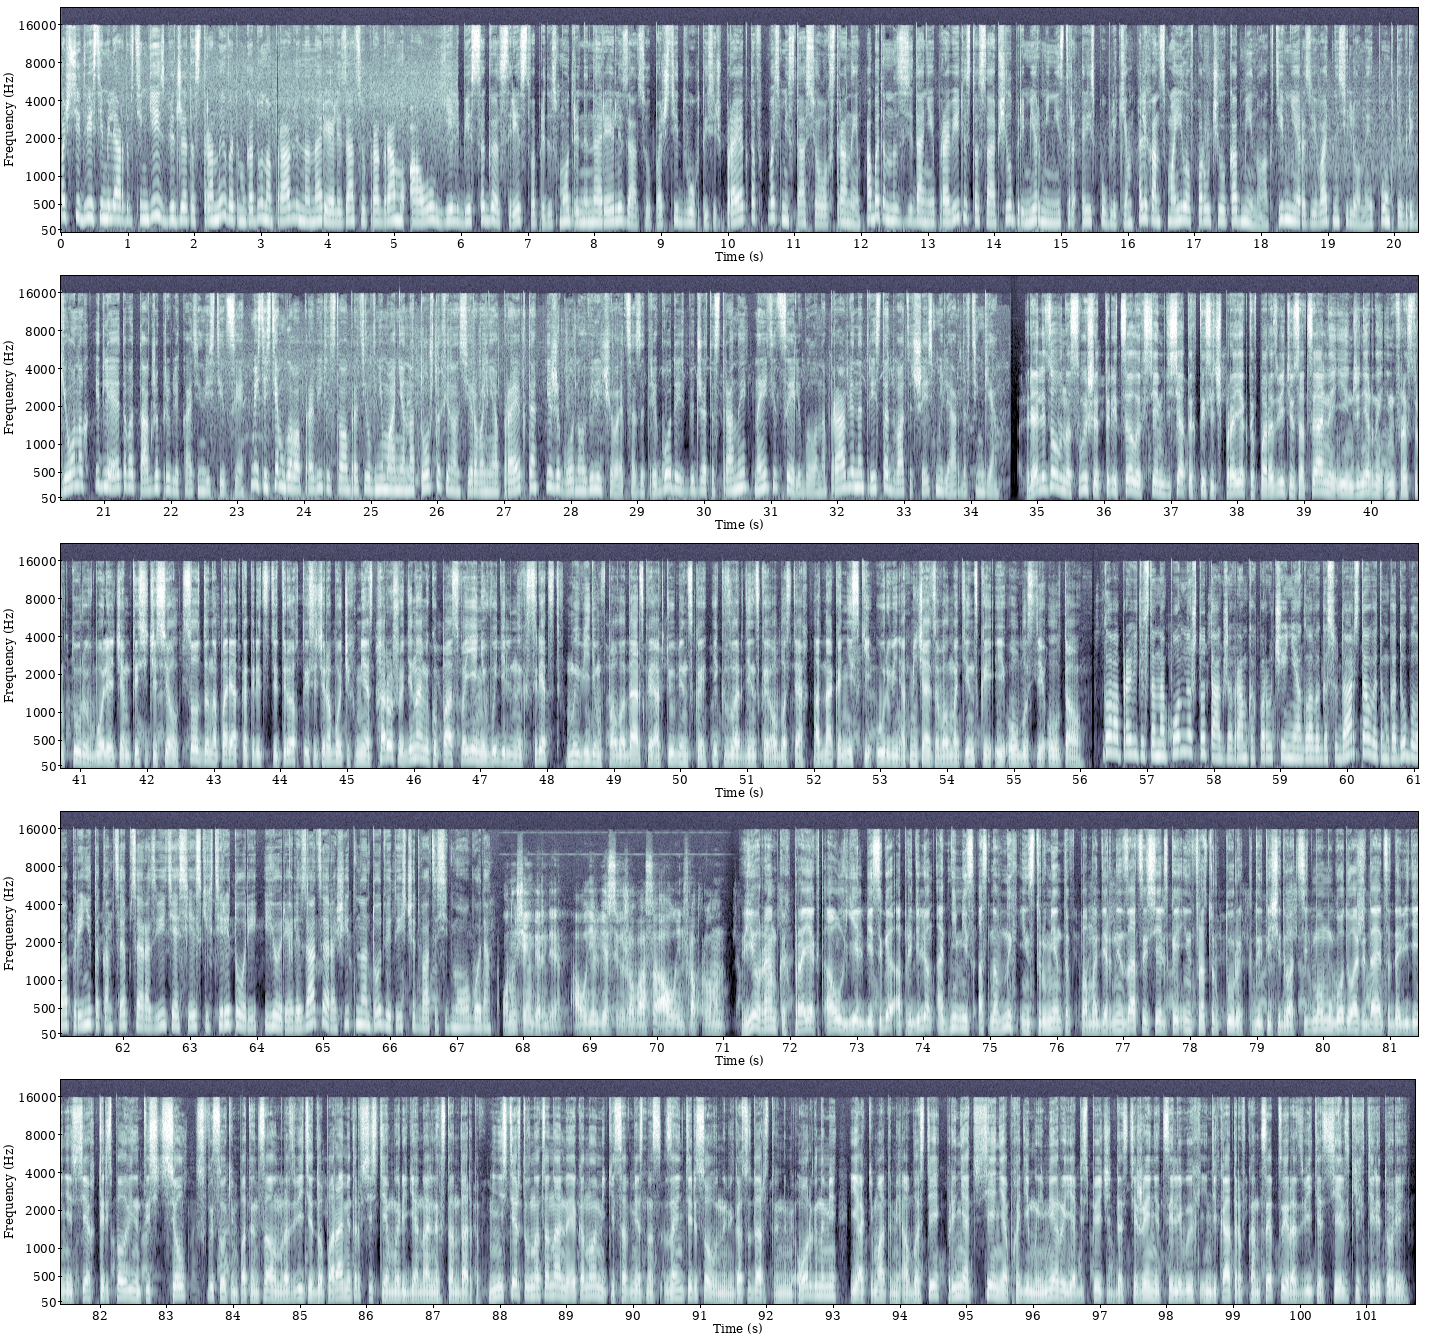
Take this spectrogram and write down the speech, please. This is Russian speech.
Почти 200 миллиардов тенге из бюджета страны в этом году направлено на реализацию программу АОЛ Ель-БСГ. Средства предусмотрены на реализацию почти 2000 проектов в 800 селах страны. Об этом на заседании правительства сообщил премьер-министр республики. Алихан Смаилов поручил Кабмину активнее развивать населенные пункты в регионах и для этого также привлекать инвестиции. Вместе с тем глава правительства обратил внимание на то, что финансирование проекта ежегодно увеличивается. За три года из бюджета бюджета страны на эти цели было направлено 326 миллиардов тенге. Реализовано свыше 3,7 тысяч проектов по развитию социальной и инженерной инфраструктуры в более чем тысячи сел. Создано порядка 33 тысяч рабочих мест. Хорошую динамику по освоению выделенных средств мы видим в Павлодарской, Актюбинской и Кызлардинской областях. Однако низкий уровень отмечается в Алматинской и области Ултау. Глава правительства напомнил, что также в рамках поручения главы государства в этом году была принята концепция развития сельских территорий. Ее реализация рассчитана до 2027 года. В ее рамках проект АУЛ Ель-Бесига определен одним из основных инструментов по модернизации сельской инфраструктуры. К 2027 году ожидается доведение всех 3,5 тысяч сел с высоким потенциалом развития до параметров системы региональных стандартов. Министерство национальной экономики совместно с заинтересованными государственными органами и акиматами областей принять все необходимые меры и обеспечить достижение целевых индикаторов концепции развития сельских территорий территорий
